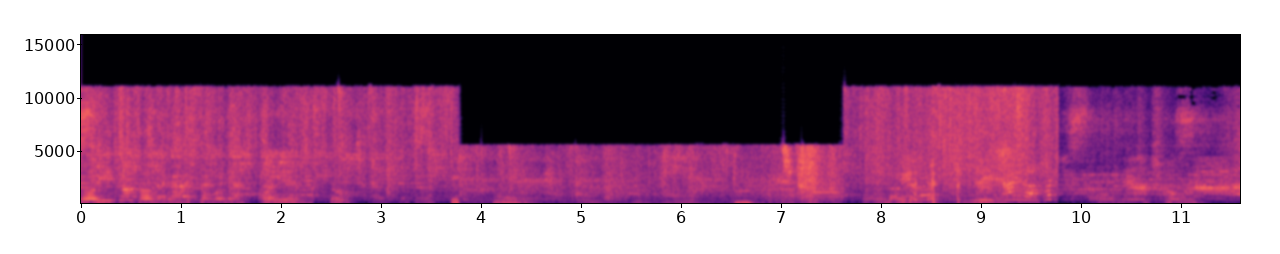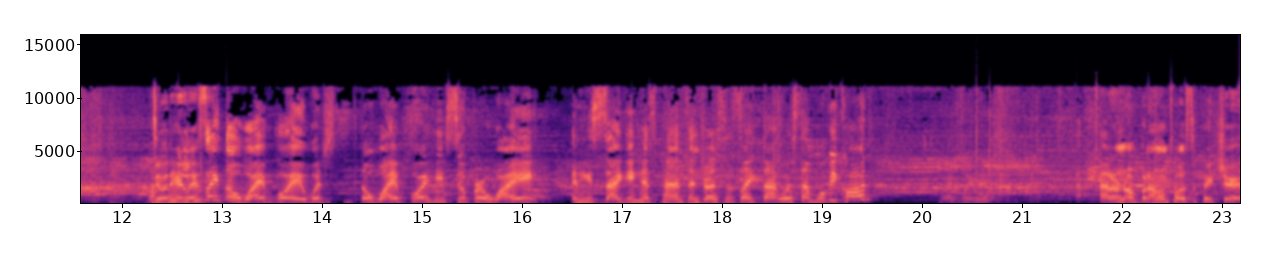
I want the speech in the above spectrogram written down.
Doritos o de la cebolla. ¿Tú? I got Dude, he looks like the white boy. Which the white boy? He's super white and he's sagging his pants and dresses like that. What's that movie called? I don't know, but I'm gonna post a picture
